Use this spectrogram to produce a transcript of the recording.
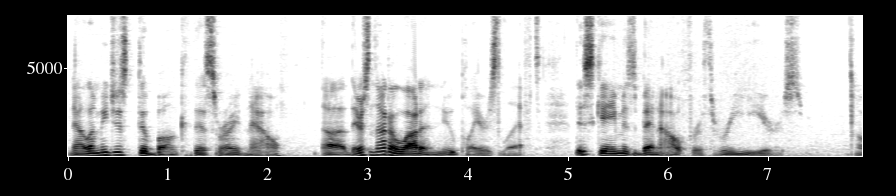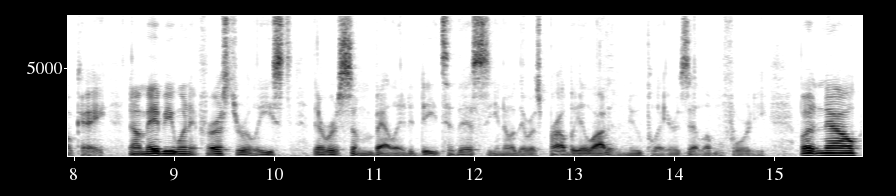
Now let me just debunk this right now. Uh, there's not a lot of new players left. This game has been out for three years. Okay, now maybe when it first released, there was some validity to this. You know, there was probably a lot of new players at level 40. But now,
